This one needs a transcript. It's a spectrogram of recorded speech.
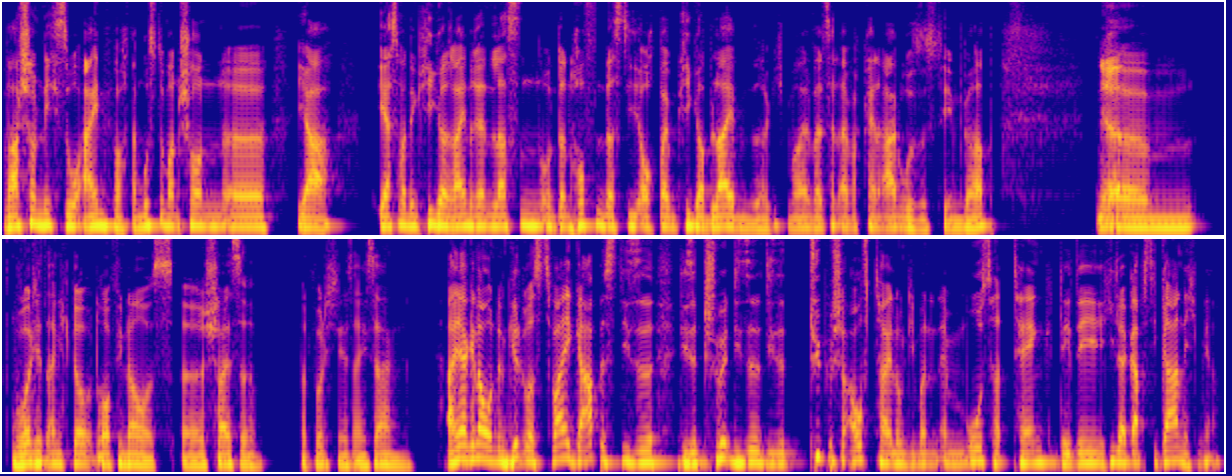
war schon nicht so einfach. Da musste man schon, äh, ja, erstmal den Krieger reinrennen lassen und dann hoffen, dass die auch beim Krieger bleiben, sag ich mal, weil es halt einfach kein Agro-System gab. Ja. Ähm, wo wollte ich jetzt eigentlich drauf hinaus? Äh, scheiße. Was wollte ich denn jetzt eigentlich sagen? Ah ja, genau. Und in Guild Wars 2 gab es diese, diese, diese, diese typische Aufteilung, die man in MMOs hat. Tank, DD, Healer gab es die gar nicht mehr.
